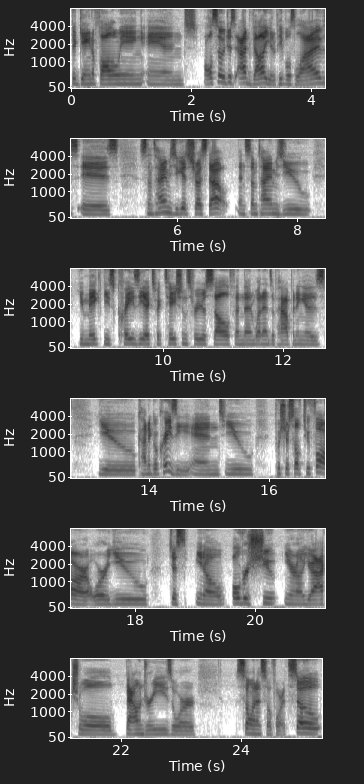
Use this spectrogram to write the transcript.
to gain a following and also just add value to people's lives is sometimes you get stressed out and sometimes you you make these crazy expectations for yourself and then what ends up happening is you kind of go crazy and you push yourself too far or you just you know overshoot you know your actual boundaries or so on and so forth. So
